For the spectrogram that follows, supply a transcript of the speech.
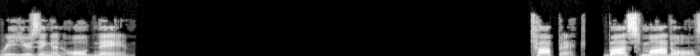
reusing an old name. Bus models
